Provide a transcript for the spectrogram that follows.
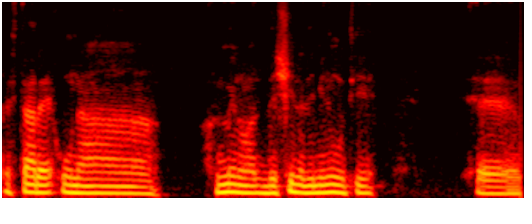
per stare una, almeno una decina di minuti eh,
